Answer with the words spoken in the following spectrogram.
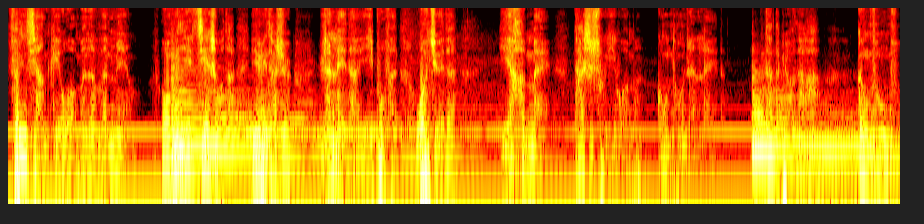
分享给我们的文明，我们也接受它，因为它是人类的一部分。我觉得也很美，它是属于我们共同人类的，它的表达更丰富。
